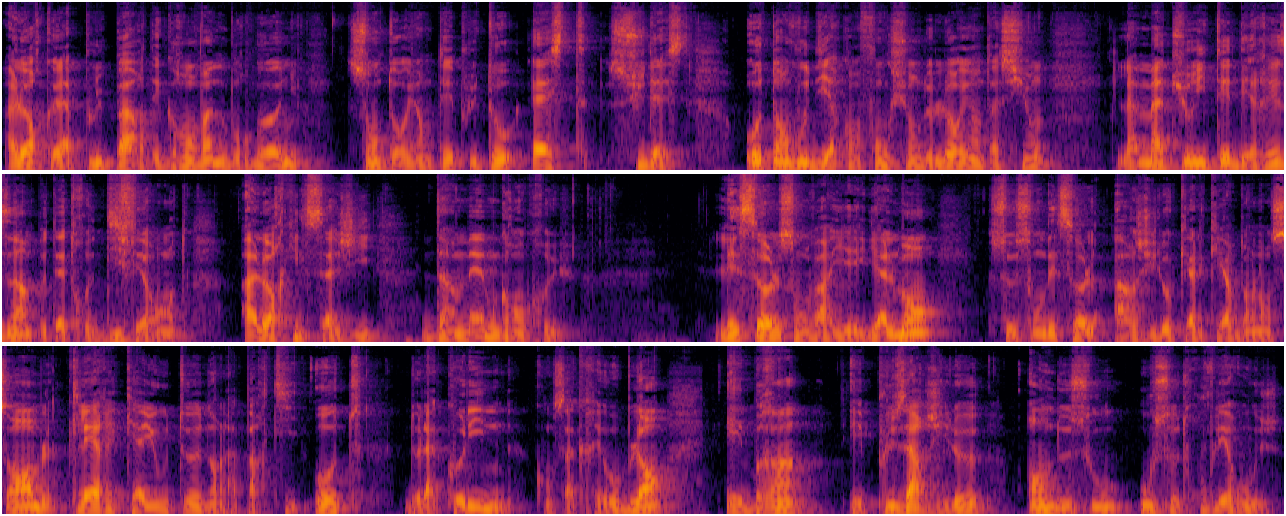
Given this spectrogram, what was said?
alors que la plupart des grands vins de Bourgogne sont orientés plutôt est-sud-est. Autant vous dire qu'en fonction de l'orientation, la maturité des raisins peut être différente alors qu'il s'agit d'un même grand cru. Les sols sont variés également, ce sont des sols argilo-calcaires dans l'ensemble, clairs et caillouteux dans la partie haute de la colline consacrée au blanc, et bruns et plus argileux en dessous où se trouvent les rouges.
